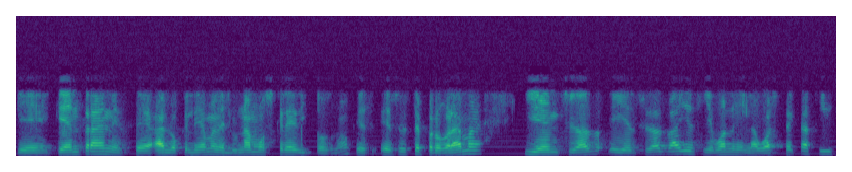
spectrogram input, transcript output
que, que, entran este, a lo que le llaman el Unamos Créditos, ¿no? Que es, es este programa y en Ciudad y en Ciudad Valles y bueno en la Huasteca sí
